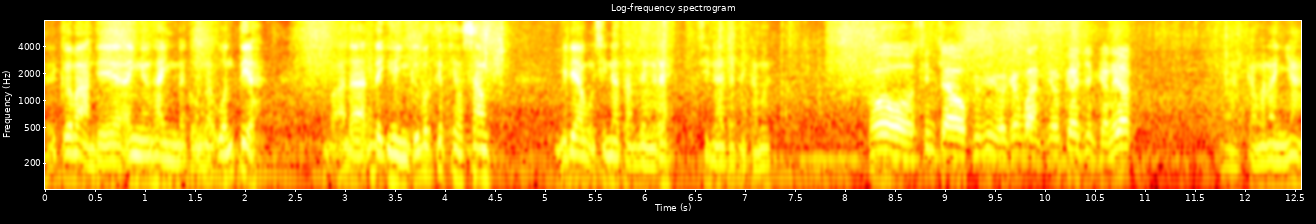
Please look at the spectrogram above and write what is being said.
Thế cơ bản thì anh Thành cũng đã uốn tỉa và đã định hình cái bước tiếp theo xong. Video cũng xin tạm dừng ở đây. Xin chân thành cảm ơn. Ồ, xin chào quý vị và các bạn. Yêu cây trên cả nước. À, cảm ơn anh nhá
